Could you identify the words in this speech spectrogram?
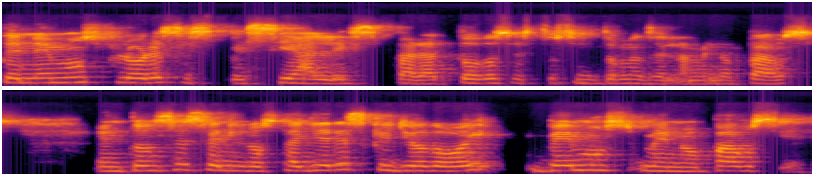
tenemos flores especiales para todos estos síntomas de la menopausia. Entonces, en los talleres que yo doy, vemos menopausia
